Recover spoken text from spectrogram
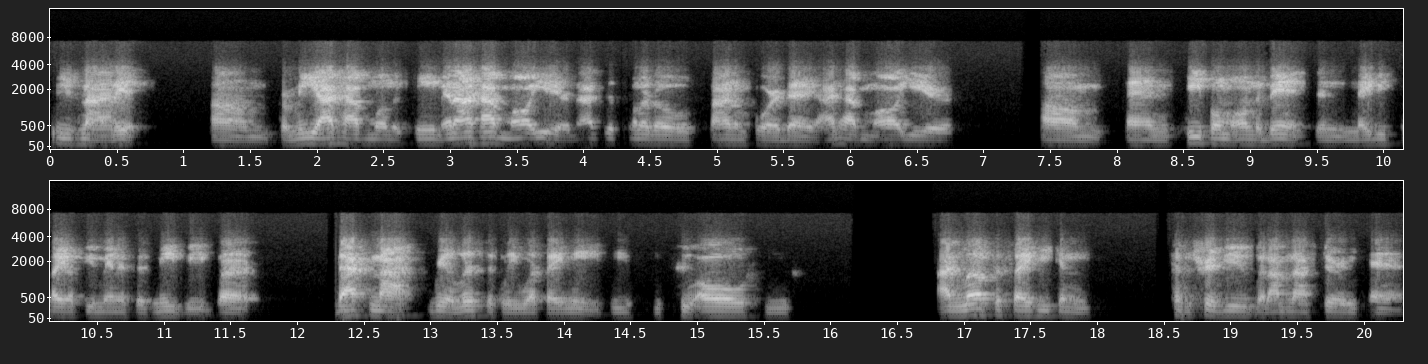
he's not it. Um, for me, I'd have him on the team, and I'd have him all year, not just one of those sign him for a day. I'd have him all year um, and keep him on the bench and maybe play a few minutes if need be. But that's not realistically what they need. He's, he's too old. He's, I'd love to say he can contribute, but I'm not sure he can.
